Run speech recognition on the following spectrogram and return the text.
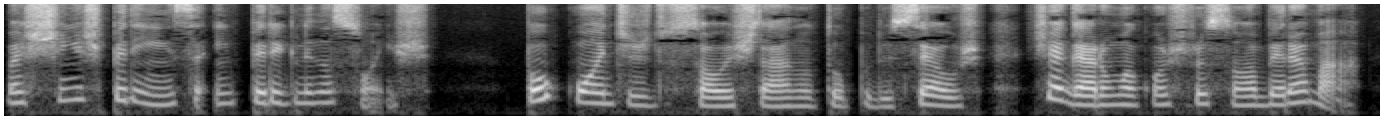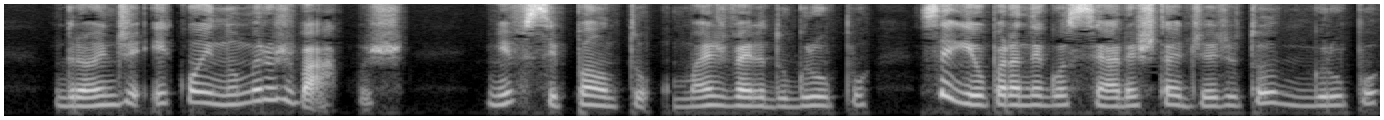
mas tinha experiência em peregrinações. Pouco antes do sol estar no topo dos céus, chegaram a uma construção à beira-mar grande e com inúmeros barcos. Mifsipanto, o mais velho do grupo, seguiu para negociar a estadia de todo o grupo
